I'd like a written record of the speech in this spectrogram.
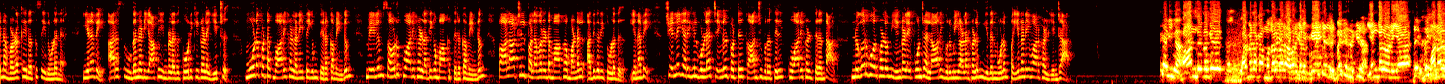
என வழக்கை ரத்து செய்துள்ளனர். எனவே அரசு உடனடியாக எங்களது கோரிக்கைகளை ஏற்று மூடப்பட்ட குவாரிகள் அனைத்தையும் திறக்க வேண்டும். மேலும் சவுடு குவாரிகள் அதிகமாக திறக்க வேண்டும். பாலாற்றில் பல வருடமாக மணல் அதிகரித்துள்ளது. எனவே சென்னை அருகில் உள்ள செங்கல்பட்டு காஞ்சிபுரத்தில் குவாரிகள் திறந்தால் நுகர்வோர்களும் எங்களைப் போன்ற லாரி உரிமையாளர்களும் இதன் மூலம் பயனடைவார்கள் என்றார். மாண்புமிகு தமிழக முதல்வர் அவர்களுக்கு எங்களுடைய மணல்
